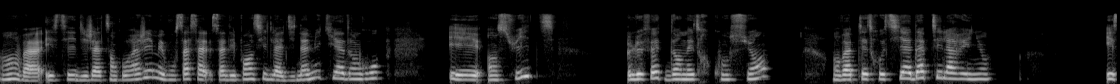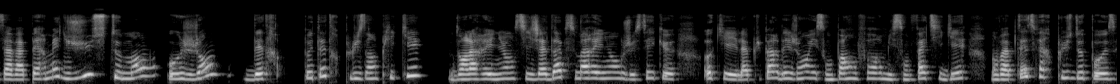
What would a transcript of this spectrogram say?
On va essayer déjà de s'encourager, mais bon ça ça ça dépend aussi de la dynamique qu'il y a dans le groupe et ensuite, le fait d'en être conscient, on va peut-être aussi adapter la réunion et ça va permettre justement aux gens d'être peut-être plus impliqués dans la réunion. Si j'adapte ma réunion, que je sais que, OK, la plupart des gens, ils sont pas en forme, ils sont fatigués, on va peut-être faire plus de pauses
